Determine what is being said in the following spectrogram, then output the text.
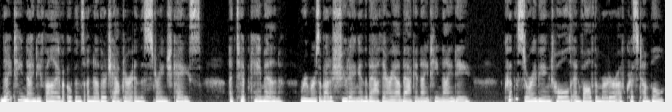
1995 opens another chapter in this strange case. A tip came in, rumors about a shooting in the Bath area back in 1990. Could the story being told involve the murder of Chris Temple?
